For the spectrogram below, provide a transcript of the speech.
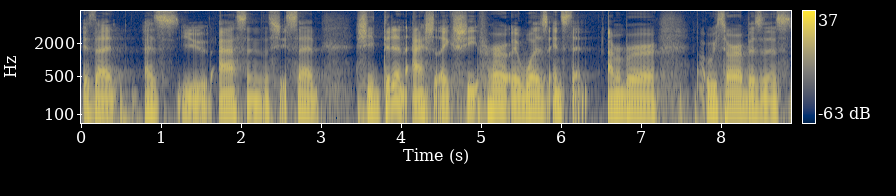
is that as you asked and as she said, she didn't actually like she for her it was instant. I remember we started our business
